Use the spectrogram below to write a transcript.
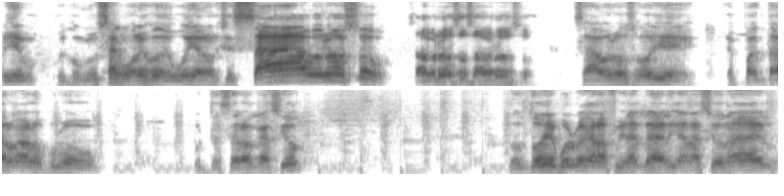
oye, me comí un salmorejo de buey anoche sabroso. Sabroso, sabroso. Sabroso, oye, espantaron a los puros por tercera ocasión. Los Dodgers vuelven a la final de la Liga Nacional.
